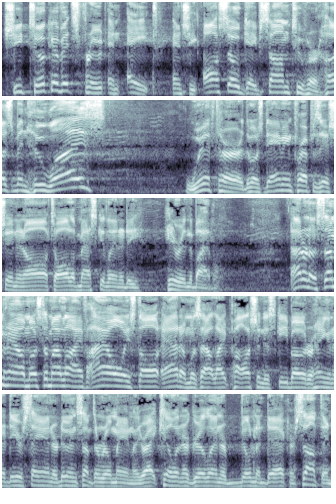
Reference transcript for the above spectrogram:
She took of its fruit and ate, and she also gave some to her husband who was with her. The most damning preposition in all to all of masculinity here in the Bible. I don't know, somehow most of my life, I always thought Adam was out like polishing his ski boat or hanging a deer stand or doing something real manly, right? Killing or grilling or building a deck or something.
